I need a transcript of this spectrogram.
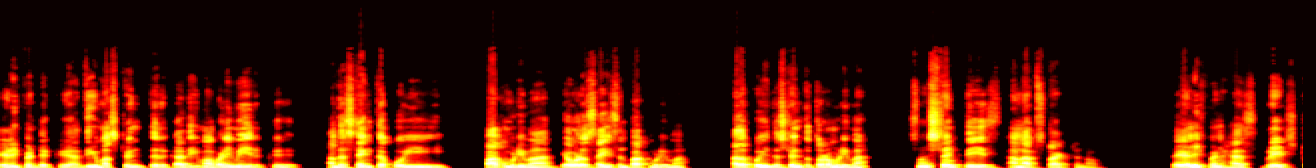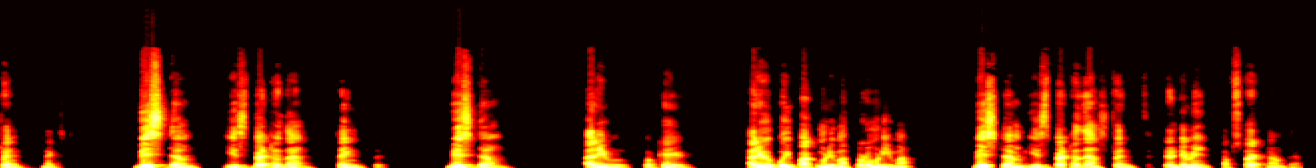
எலிஃபெண்ட்டுக்கு அதிகமாக ஸ்ட்ரென்த் இருக்குது அதிகமாக வலிமை இருக்குது அந்த ஸ்ட்ரென்த்தை போய் பார்க்க முடியுமா? எவ்வளவு சைஸ்ன்னு பார்க்க முடியுமா? அதை போய் இந்த ஸ்ட்ரென்த்தை தொட முடியுமா? So strength is an abstract noun the elephant has great strength next wisdom is better than strength wisdom அறிவு. ஓகே அறிவு போய் பார்க்க முடியுமா? தொட முடியுமா? Wisdom is better than strength ரெண்டுமே அப்ட்ராக்ட் நாம் தான்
